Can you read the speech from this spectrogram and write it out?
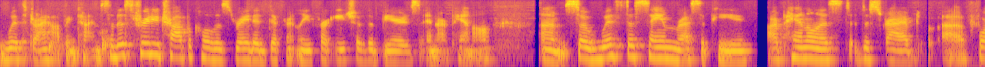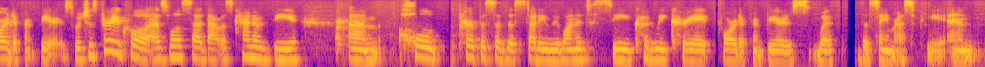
with dry hopping time. So, this fruity tropical was rated differently for each of the beers in our panel. Um, so, with the same recipe, our panelists described uh, four different beers, which is pretty cool. As Will said, that was kind of the um, whole purpose of the study. We wanted to see could we create four different beers with the same recipe, and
